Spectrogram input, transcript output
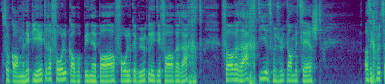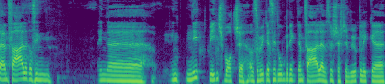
so gegangen. Nicht bei jeder Folge, aber bei ein paar Folgen wirklich, die fahren recht, fahren recht ein. Jetzt musst du wirklich mit zuerst, also ich würde es empfehlen, dass in, in, äh, in nicht binge-watchen. Also würde ich jetzt nicht unbedingt empfehlen, sonst hast du wirklich, äh,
